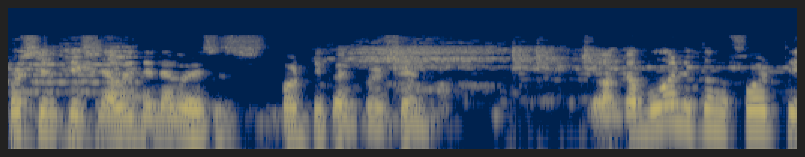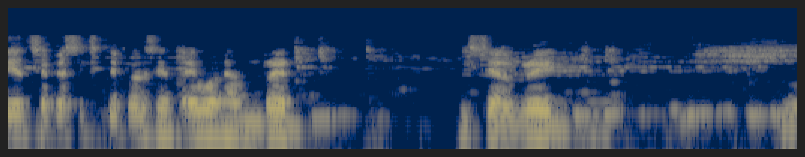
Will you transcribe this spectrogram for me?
percentage na weighted average is 45%. So, ang kabuuan nitong 40 at saka 60% ay 100 initial grade. So,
